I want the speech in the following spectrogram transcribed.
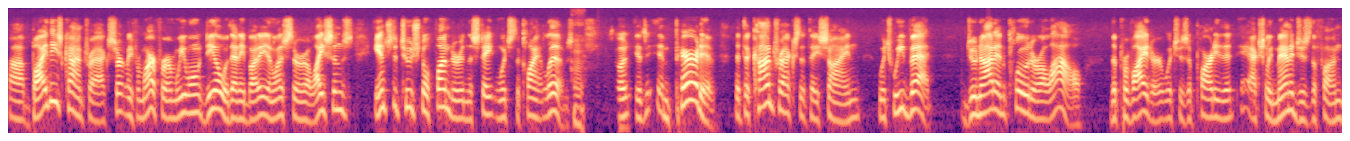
uh, buy these contracts. Certainly, from our firm, we won't deal with anybody unless they're a licensed institutional funder in the state in which the client lives. Hmm. So it's imperative that the contracts that they sign, which we vet, do not include or allow the provider, which is a party that actually manages the fund,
